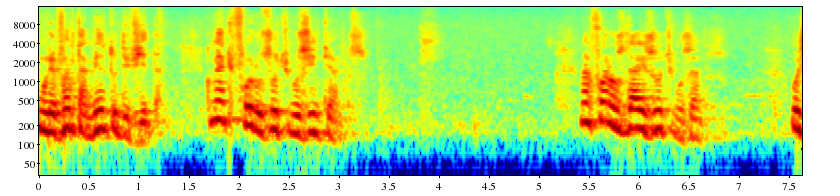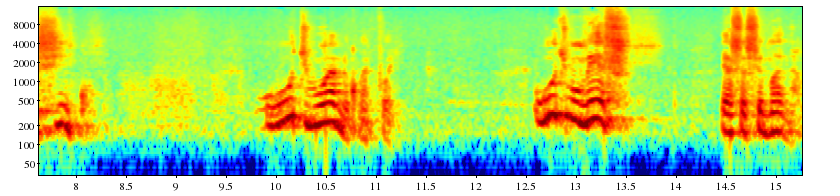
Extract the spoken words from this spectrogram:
um levantamento de vida. Como é que foram os últimos 20 anos? É foram os 10 últimos anos? Os 5? O último ano, como é que foi? O último mês, essa semana.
